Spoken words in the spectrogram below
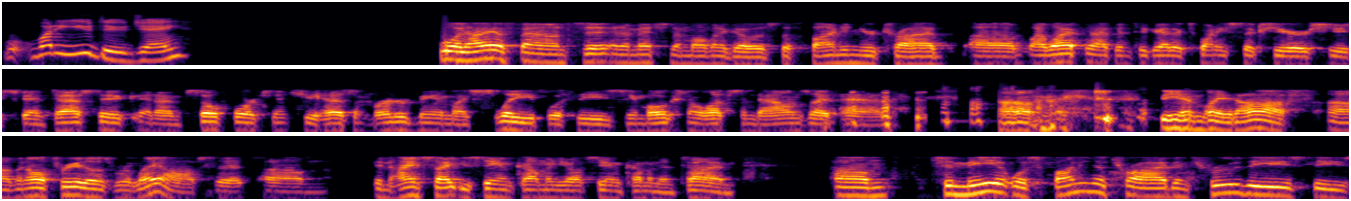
What do you do, Jay? What I have found, and I mentioned a moment ago, is the finding your tribe. Uh, my wife and I have been together 26 years. She's fantastic, and I'm so fortunate she hasn't murdered me in my sleep with these emotional ups and downs I've had um, being laid off. Um, and all three of those were layoffs that, um, in hindsight, you see them coming, you don't see them coming in time. Um, to me, it was finding a tribe, and through these these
